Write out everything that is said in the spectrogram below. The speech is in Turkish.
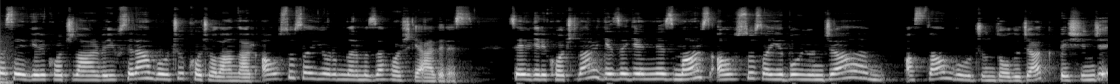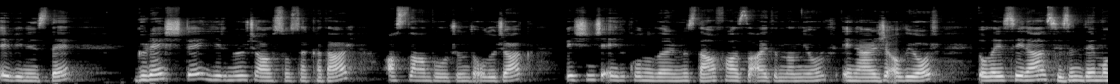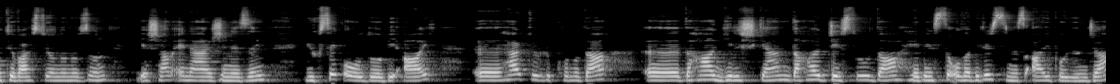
Merhaba sevgili koçlar ve yükselen burcu koç olanlar. Ağustos ayı yorumlarımıza hoş geldiniz. Sevgili koçlar, gezegeniniz Mars Ağustos ayı boyunca Aslan burcunda olacak 5. evinizde. Güneş de 23 Ağustos'a kadar Aslan burcunda olacak. 5. ev konularınız daha fazla aydınlanıyor, enerji alıyor. Dolayısıyla sizin de motivasyonunuzun, yaşam enerjinizin yüksek olduğu bir ay. Ee, her türlü konuda daha girişken, daha cesur, daha hevesli olabilirsiniz ay boyunca.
